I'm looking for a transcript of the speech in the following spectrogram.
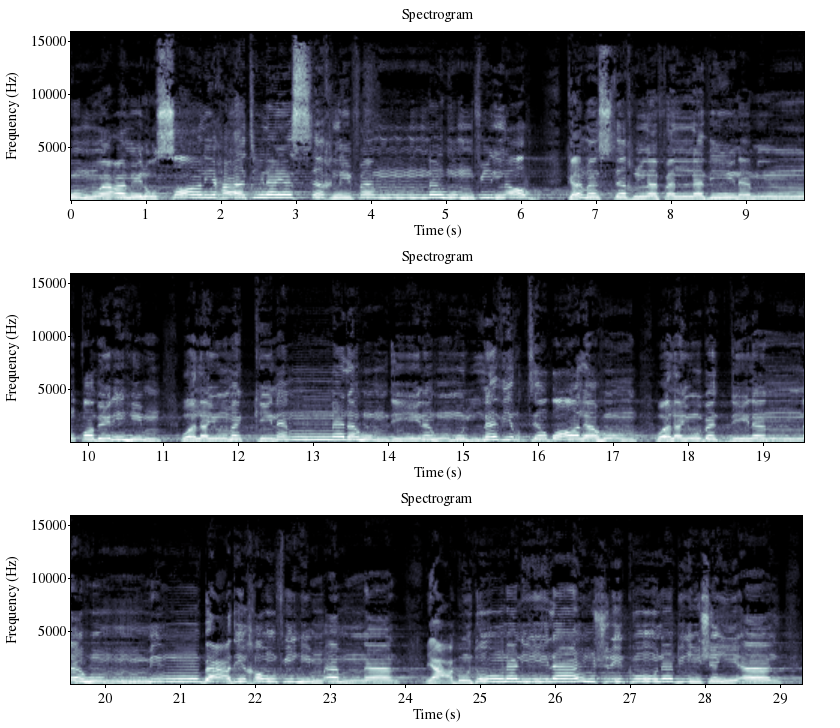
وعملوا الصالحات ليستخلفنهم في الأرض كما استخلف الذين من قبلهم وليمكنن لهم دينهم الذي ارتضى لهم وليبدلنهم من بعد خوفهم أمنا يعبدونني لا يشركون بي شيئا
